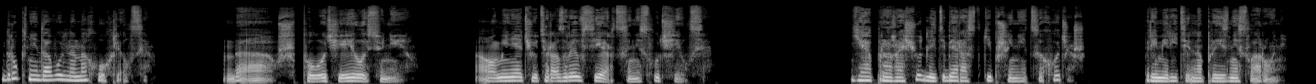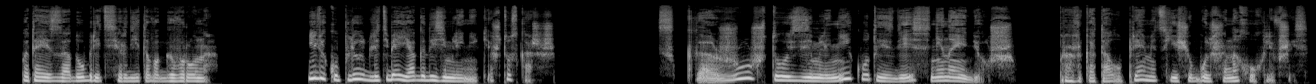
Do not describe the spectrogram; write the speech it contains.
Друг недовольно нахохлился. Да уж, получилось у нее. А у меня чуть разрыв сердца не случился. «Я проращу для тебя ростки пшеницы, хочешь?» — примирительно произнесла Рони. пытаясь задобрить сердитого говоруна. «Или куплю для тебя ягоды земляники, что скажешь?» «Скажу, что землянику ты здесь не найдешь, пророкотал упрямец, еще больше нахохлившись.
